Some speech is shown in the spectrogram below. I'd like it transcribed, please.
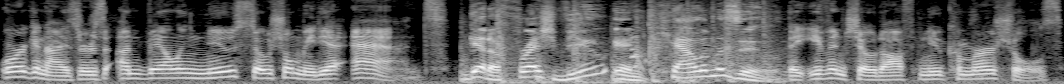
organizers unveiling new social media ads. Get a fresh view in Kalamazoo. They even showed off new commercials.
